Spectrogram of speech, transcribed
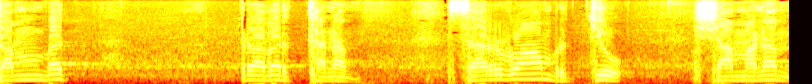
சம்பத் பிரவர்த்தனம் சர்வாமிருத்யு சமணம்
